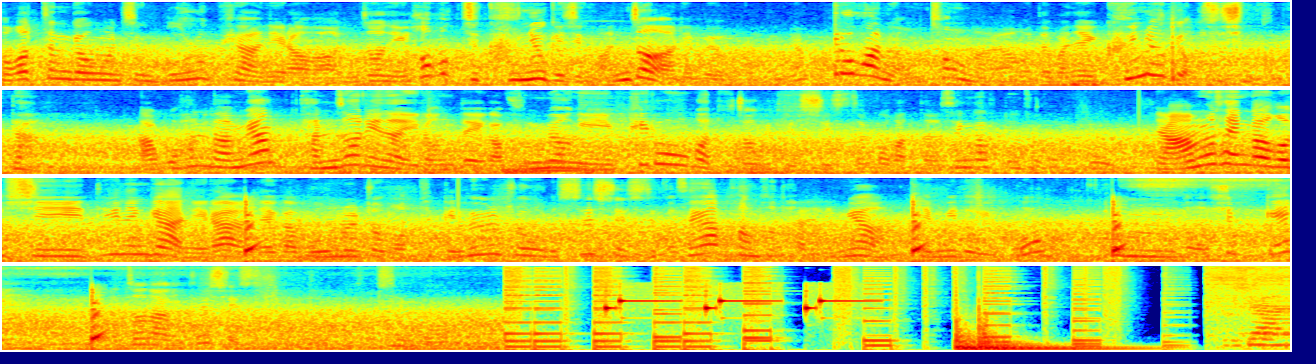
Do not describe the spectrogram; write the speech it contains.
저 같은 경우는 지금 무릎이 아니라 완전히 허벅지 근육이 지금 완전 아래 배우거든요. 피로감이 엄청나요. 근데 만약에 근육이 없으신 분이다. 라고 한다면 관절이나 이런 데가 분명히 피로가 누적이 될 수 있을 것 같다는 생각도 들었고 그냥 아무 생각 없이 뛰는 게 아니라 내가 몸을 좀 어떻게 효율적으로 쓸 수 있을까 생각하면서 달리면 재미도 있고 좀 더 쉽게 안전하게 뛸 수 있을 것 같아요. 그 친구. 짠.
